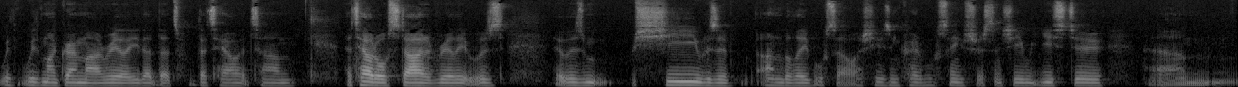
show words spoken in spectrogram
with with my grandma really that that's that's how it's um, that's how it all started really it was it was she was an unbelievable sewer she was an incredible seamstress and she used to um,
